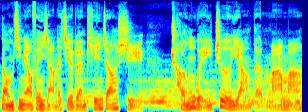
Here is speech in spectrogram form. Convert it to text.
那我们今天要分享的这段篇章是成为这样的妈妈。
